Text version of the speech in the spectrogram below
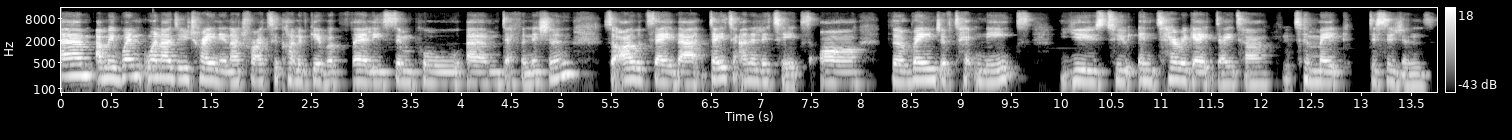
Um, I mean, when when I do training, I try to kind of give a fairly simple um, definition. So I would say that data analytics are the range of techniques used to interrogate data hmm. to make decisions.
